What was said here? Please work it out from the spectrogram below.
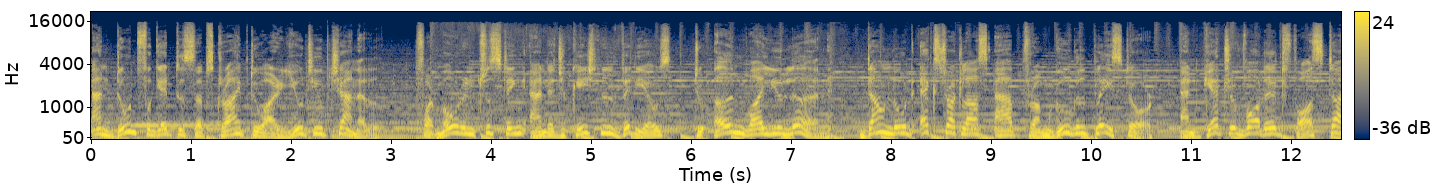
and don't forget to subscribe to our YouTube channel. For more interesting and educational videos to earn while you learn, download Extra Class app from Google Play Store and get rewarded for studying.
